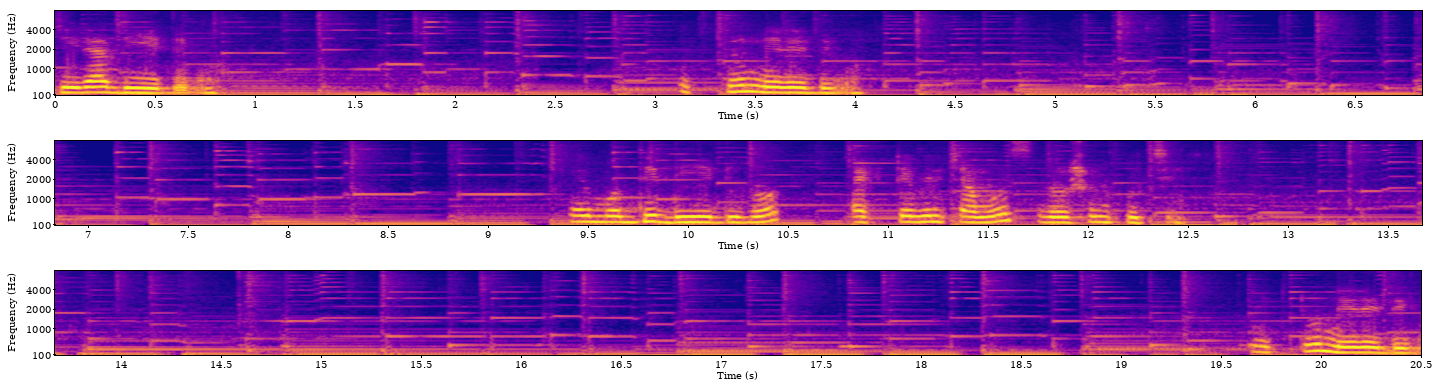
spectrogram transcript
জিরা দিয়ে দেব। একটু নেড়ে দেব। এর মধ্যে দিয়ে দিব এক টেবিল চামচ রসুন কুচি। একটু নেড়ে দেব।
